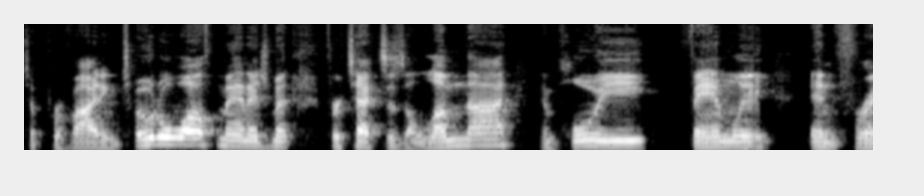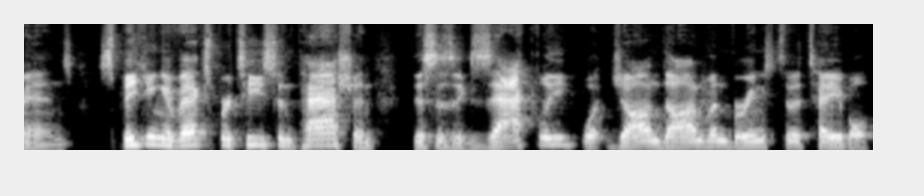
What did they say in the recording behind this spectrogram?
to providing total wealth management for Texas alumni, employee, family, and friends. Speaking of expertise and passion, this is exactly what John Donovan brings to the table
